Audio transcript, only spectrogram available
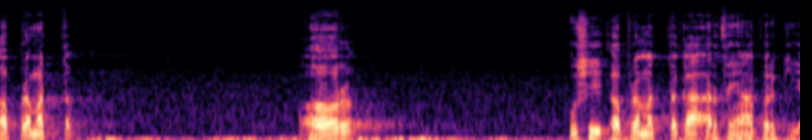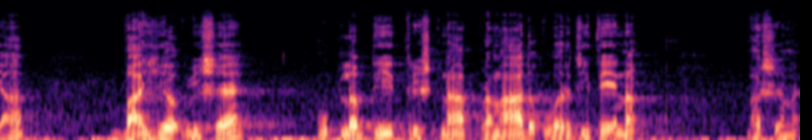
अप्रमत्त। और उसी अप्रमत्त का अर्थ यहाँ पर किया, बाह्य विषय उपलब्धि तृष्णा प्रमाद वर्जितेन, भाष्य में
